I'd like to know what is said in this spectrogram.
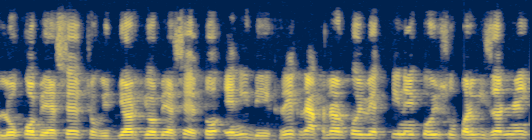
લોકો બેસે, તો વિદ્યાર્થીઓ બેસે, તો એની દેખરેખ રાખનાર કોઈ વ્યક્તિ નહીં, કોઈ સુપરવિઝર નહીં.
